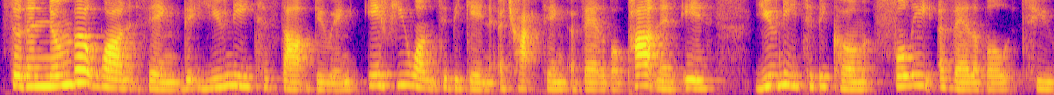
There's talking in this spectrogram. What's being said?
So, the number one thing that you need to start doing if you want to begin attracting available partners is you need to become fully available to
